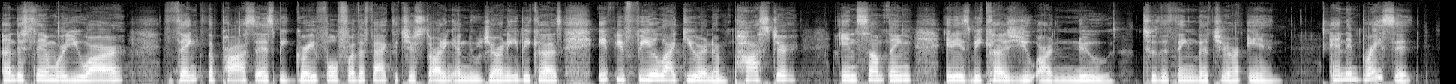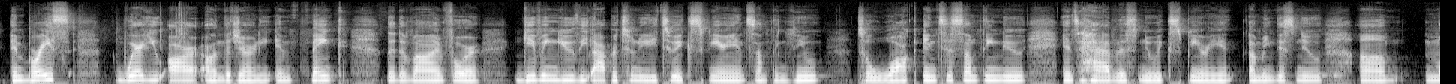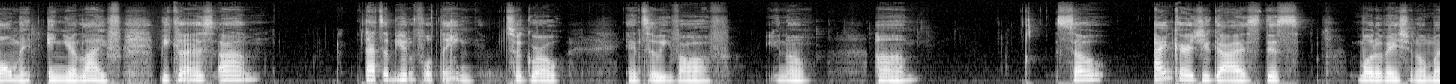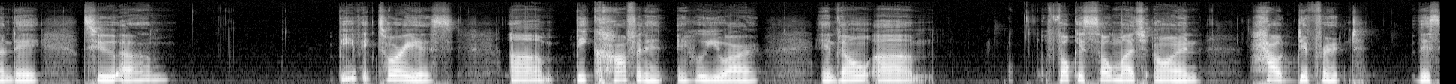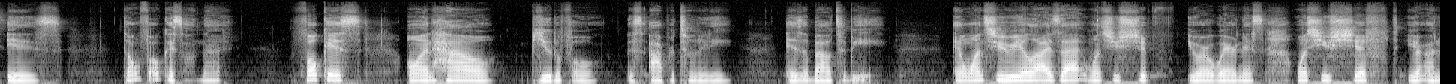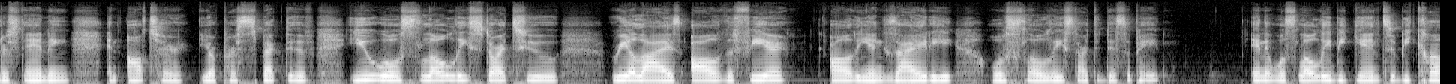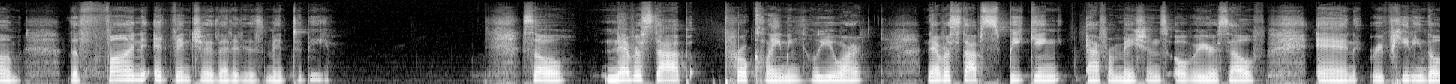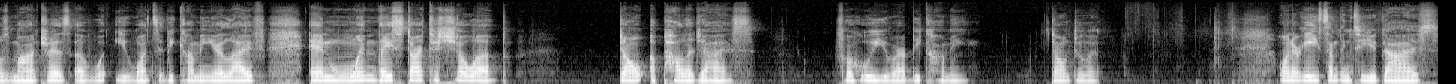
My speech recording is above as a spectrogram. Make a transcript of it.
Understand where you are. Thank the process. Be grateful for the fact that you're starting a new journey because if you feel like you're an imposter, in something, it is because you are new to the thing that you're in. And embrace it. Embrace where you are on the journey and thank the divine for giving you the opportunity to experience something new, to walk into something new, and to have this new experience. I mean, this new um, moment in your life because um, that's a beautiful thing to grow and to evolve, you know. Um, so I encourage you guys this motivational Monday to um, be victorious, um, be confident in who you are, and don't um, focus so much on how different this is. Don't focus on that. Focus on how beautiful this opportunity is about to be. And once you realize that, once you shift your awareness, once you shift your understanding and alter your perspective, you will slowly start to realize all the fear, all the anxiety will slowly start to dissipate. And it will slowly begin to become the fun adventure that it is meant to be. So never stop proclaiming who you are. Never stop speaking affirmations over yourself and repeating those mantras of what you want to become in your life. And when they start to show up, don't apologize for who you are becoming. Don't do it. I want to read something to you guys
